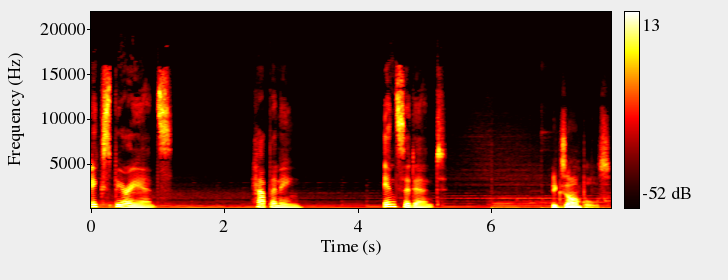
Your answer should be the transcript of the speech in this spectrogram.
Experience. Happening. Incident. Examples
